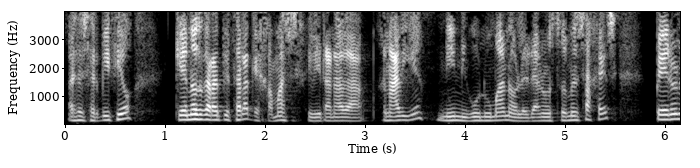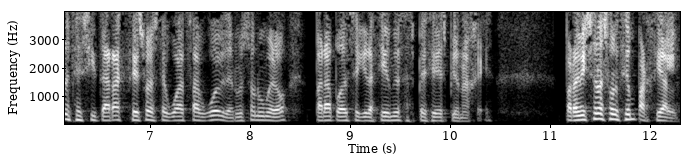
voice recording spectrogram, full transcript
a ese servicio, que nos garantizará que jamás escribirá nada a nadie, ni ningún humano leerá nuestros mensajes, pero necesitará acceso a este WhatsApp web de nuestro número para poder seguir haciendo esta especie de espionaje. Para mí es una solución parcial,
